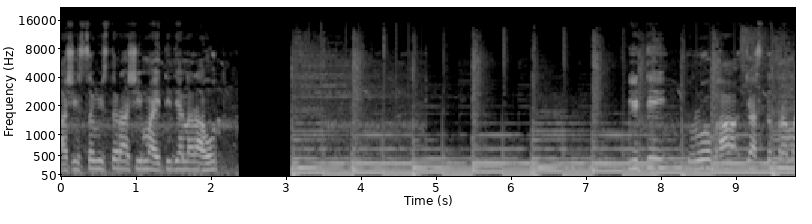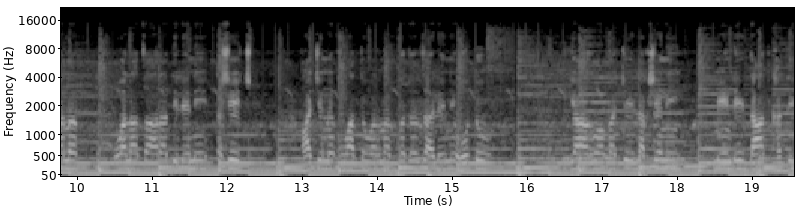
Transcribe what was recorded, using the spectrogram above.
अशी सविस्तर अशी माहिती देणार आहोत. इटी रोग हा जास्त प्रमाणात वाला चारा दिल्याने तसेच अचानक वातावरणात बदल झाल्याने होतो. या रोगाचे लक्षणे मेंढे दात खाते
